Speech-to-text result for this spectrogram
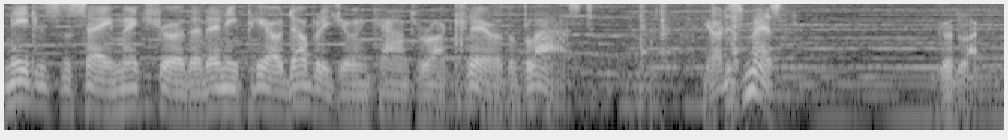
Needless to say, make sure that any POWs you encounter are clear of the blast. You're dismissed. Good luck.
